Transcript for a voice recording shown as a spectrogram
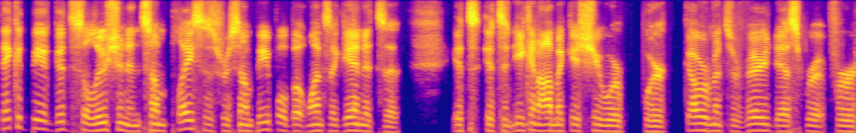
they could be a good solution in some places for some people but once again it's a it's it's an economic issue where where governments are very desperate for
